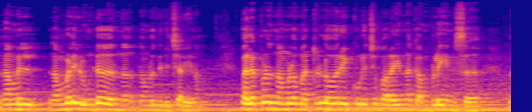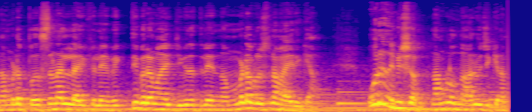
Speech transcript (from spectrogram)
നമ്മിൽ നമ്മളിലുണ്ട് എന്ന് നമ്മൾ തിരിച്ചറിയണം. പലപ്പോഴും നമ്മൾ മറ്റുള്ളവരെ കുറിച്ച് പറയുന്ന കംപ്ലയിൻസ് നമ്മുടെ പേഴ്സണൽ ലൈഫിലെ വ്യക്തിപരമായ ജീവിതത്തിലെ നമ്മുടെ പ്രശ്നമായിരിക്കാം. ഒരു നിമിഷം നമ്മളൊന്ന് ആലോചിക്കണം.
